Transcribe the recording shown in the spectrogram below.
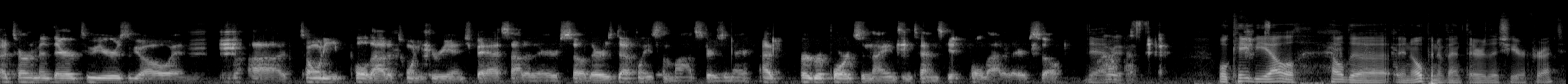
a tournament there two years ago, and uh, Tony pulled out a 23 inch bass out of there. So there's definitely some monsters in there. I've heard reports of nines and tens getting pulled out of there. So Yeah. Oh, yeah. Well, KBL held a an open event there this year, correct?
